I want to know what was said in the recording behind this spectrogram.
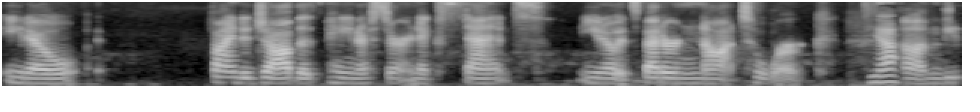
you know, find a job that's paying a certain extent, you know, it's better not to work. Yeah. Um, these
